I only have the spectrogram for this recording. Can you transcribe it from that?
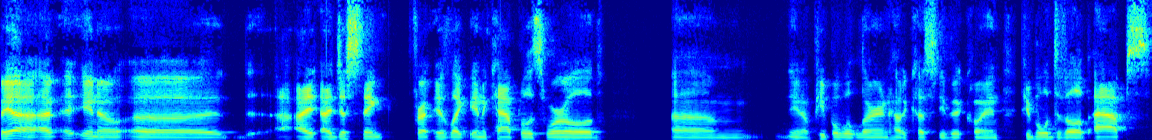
but yeah, I, you know, uh, I I just think if like in a capitalist world, um, you know people will learn how to custody bitcoin. People will develop apps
